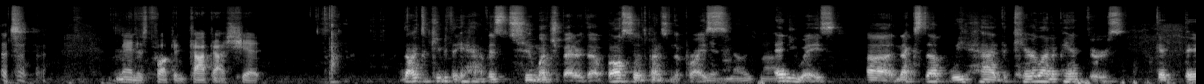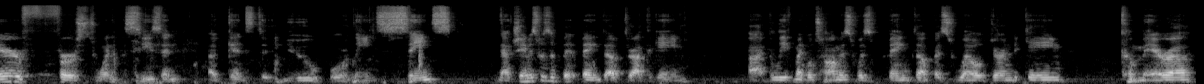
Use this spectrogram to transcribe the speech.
Man, is fucking caca shit. Not the QB they have is too much better though, but also it depends on the price. Yeah, no, he's not. Anyways, uh, next up we had the Carolina Panthers get their first win of the season against the New Orleans Saints. Now Jameis was a bit banged up throughout the game. I believe Michael Thomas was banged up as well during the game. Kamara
